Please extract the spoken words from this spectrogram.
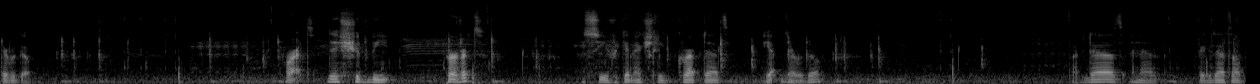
There we go. Right, this should be perfect. Let's see if we can actually grab that yeah, there we go. Like that, and then pick that up.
